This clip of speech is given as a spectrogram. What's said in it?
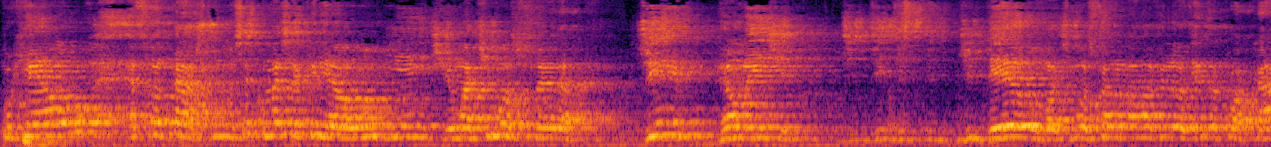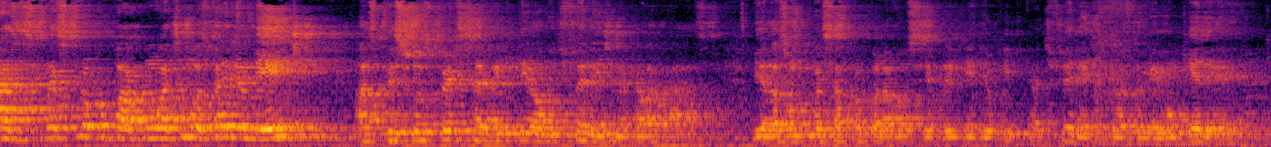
Porque é algo é, é fantástico. Você começa a criar um ambiente, uma atmosfera de realmente de, de, de, de Deus, uma atmosfera maravilhosa dentro da tua casa, você vai se preocupar com uma atmosfera e ambiente, as pessoas percebem que tem algo diferente naquela casa. E elas vão começar a procurar você para entender o que está diferente, porque elas também vão querer.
